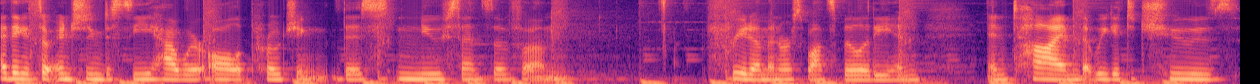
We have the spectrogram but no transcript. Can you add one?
I think it's so interesting to see how we're all approaching this new sense of um, freedom and responsibility and and time that we get to choose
